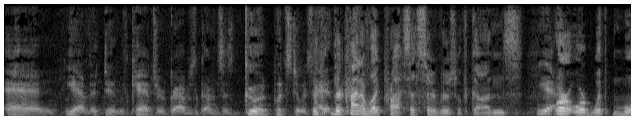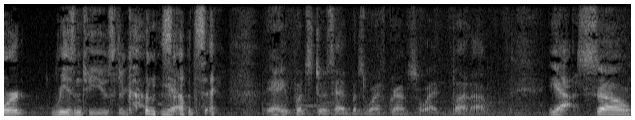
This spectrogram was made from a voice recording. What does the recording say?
And yeah, the dude with cancer grabs the gun and says, "Good," puts it to his they're, head. they're kind of like process servers with guns, Yeah. or or with more reason to use their guns. Yeah. I would say. yeah, he puts it to his head, but his wife grabs it away. But um, yeah, so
